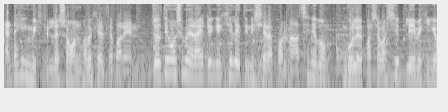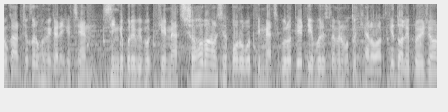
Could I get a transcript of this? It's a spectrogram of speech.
অ্যাটাকিং মিডফিল্ডার সমানভাবে খেলতে পারেন। চলতি মৌসুমে রাইট উইং এ খেলে তিনি সেরা ফর্মে আছেন এবং গোলের পাশাপাশি প্লে মেকিং এও কার্যকর ভূমিকা রেখেছেন। সিঙ্গাপুরের বিপক্ষে ম্যাচ সহ বাংলাদেশের পরবর্তী ম্যাচগুলোতে টেফর ইসলামের মতো খেলোয়াড়কে দলে প্রয়োজন।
